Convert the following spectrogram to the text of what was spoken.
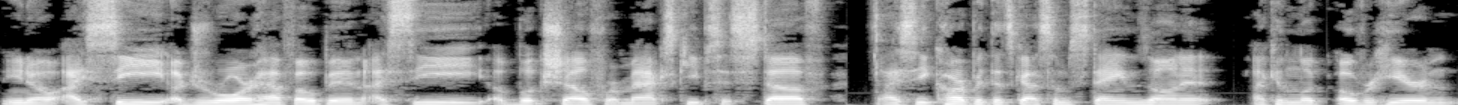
you know, I see a drawer half open. I see a bookshelf where Max keeps his stuff. I see carpet that's got some stains on it. I can look over here and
